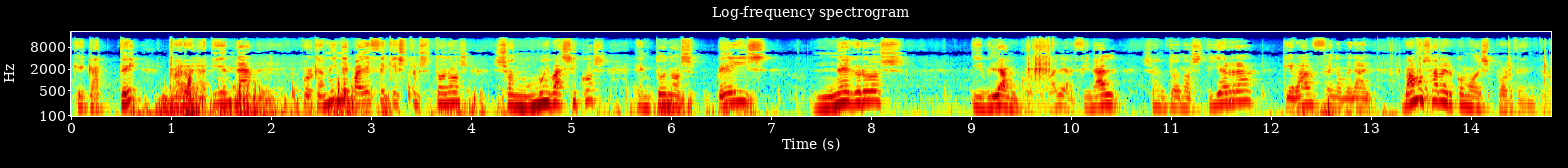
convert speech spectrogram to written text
que capté para la tienda, porque a mí me parece que estos tonos son muy básicos, en tonos beige, negros y blancos, ¿vale? Al final son tonos tierra que van fenomenal. Vamos a ver cómo es por dentro.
